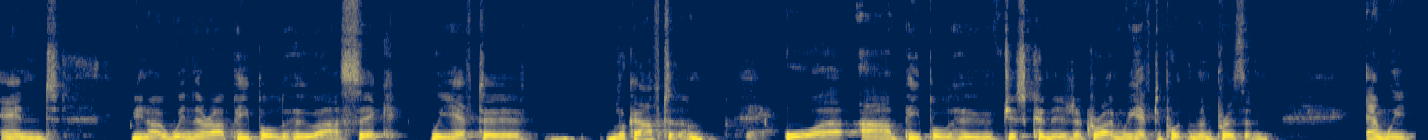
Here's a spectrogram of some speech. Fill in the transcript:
And, you know, when there are people who are sick, we have to look after them, yeah. or um, people who've just committed a crime, we have to put them in prison. And we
